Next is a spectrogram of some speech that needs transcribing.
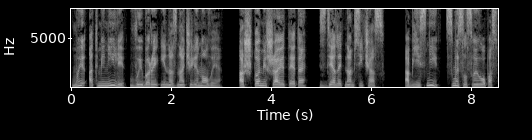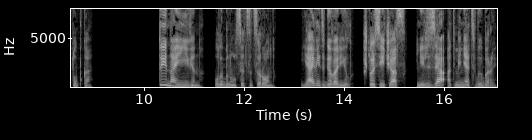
Мы отменили выборы и назначили новые. А что мешает это сделать нам сейчас? Объясни смысл своего поступка. «Ты наивен», — улыбнулся Цицерон. «Я ведь говорил, что сейчас Нельзя отменять выборы.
